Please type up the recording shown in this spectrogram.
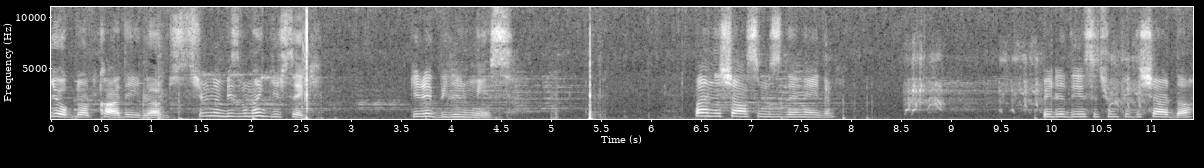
Yok 4K değil ya. Şimdi biz buna girsek girebilir miyiz? Bence şansımızı deneyelim. Belediyesi çünkü dışarıda.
